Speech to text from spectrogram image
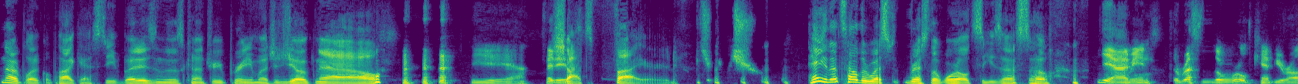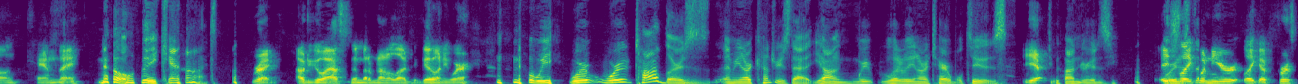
Not a political podcast, Steve, but isn't this country pretty much a joke now? Yeah, it is. Shots fired. hey, that's how the rest rest of the world sees us. So Yeah, I mean, the rest of the world can't be wrong, can they? no, they cannot. Right. I would go ask them, but I'm not allowed to go anywhere. No, we we're we're toddlers. I mean, our country's that young. We're literally in our terrible twos, Yeah. two hundreds. It's like just- when you're like a first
